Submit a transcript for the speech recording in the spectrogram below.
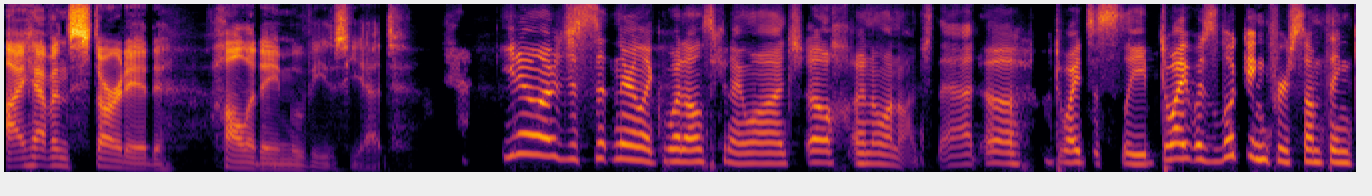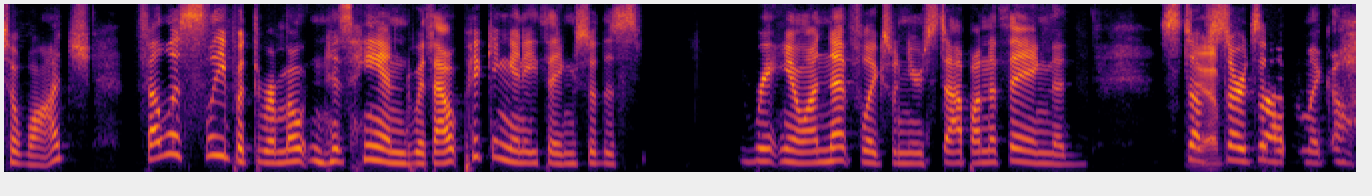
I haven't started holiday movies yet. You know, I was just sitting there like, what else can I watch? Oh, I don't want to watch that. Uh, Dwight's asleep. Dwight was looking for something to watch, fell asleep with the remote in his hand without picking anything. So this, you know, on Netflix when you stop on the thing, the stuff Yep. starts up. I'm like, oh,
